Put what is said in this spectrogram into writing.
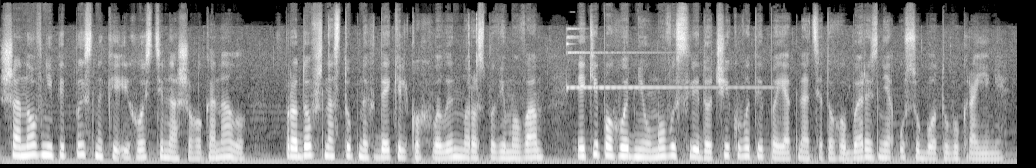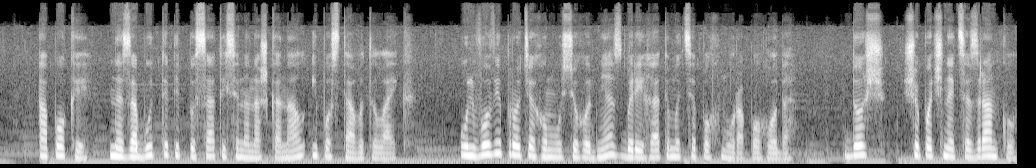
Шановні підписники і гості нашого каналу, впродовж наступних декількох хвилин ми розповімо вам, які погодні умови слід очікувати 15 березня у суботу в Україні. А поки не забудьте підписатися на наш канал і поставити лайк. У Львові протягом усього дня зберігатиметься похмура погода. Дощ, що почнеться зранку,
